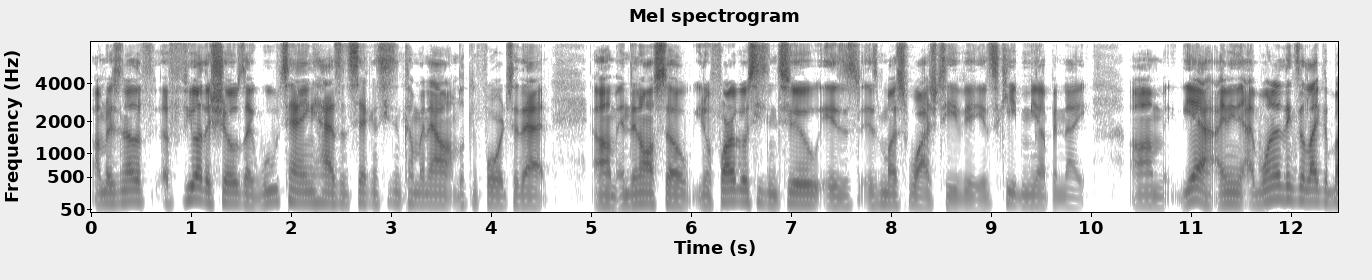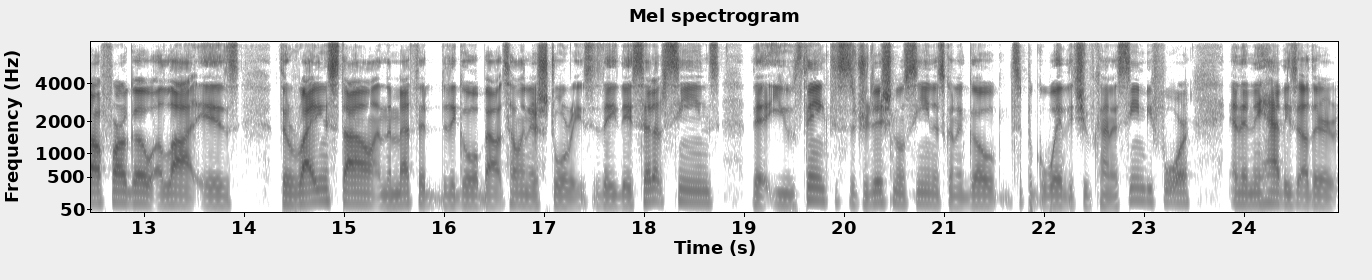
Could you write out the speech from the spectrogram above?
Um, there's another a few other shows like Wu Tang has a second season coming out. I'm looking forward to that. Um, and then also, you know, Fargo season two is is must watch TV. It's keeping me up at night. Um, yeah, I mean, one of the things I like about Fargo a lot is the writing style and the method that they go about telling their stories. They they set up scenes that you think this is a traditional scene it's going to go typical way that you've kind of seen before, and then they have these other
